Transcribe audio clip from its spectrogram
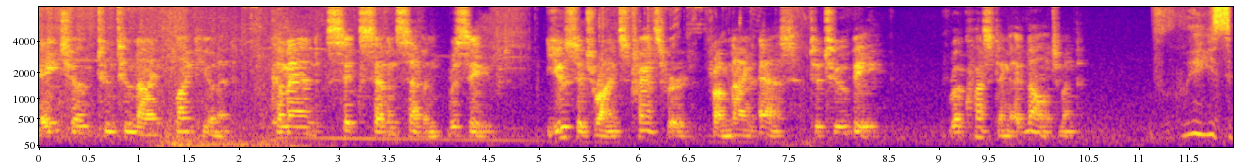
HO229 Flight Unit. Command 677 received. Usage rights transferred from 9S to 2B. Requesting acknowledgement. Please.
